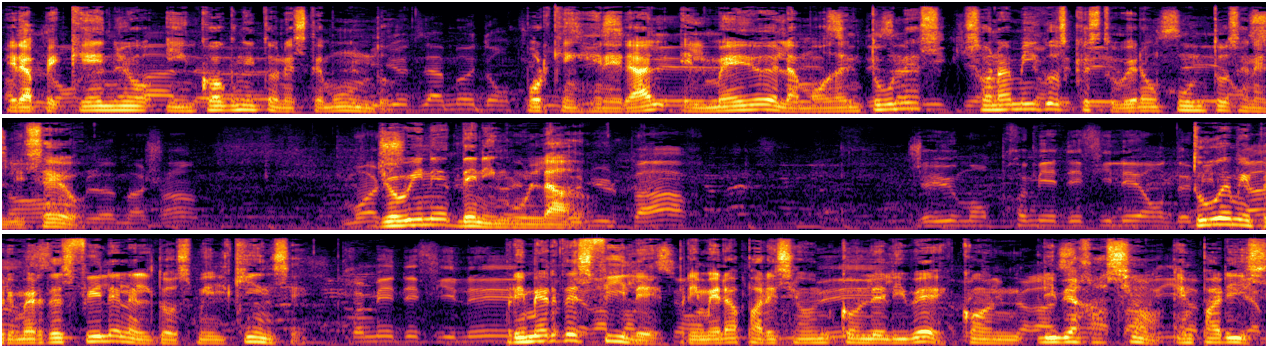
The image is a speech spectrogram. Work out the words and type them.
Era pequeño, incógnito en este mundo, porque en general el medio de la moda en Túnez son amigos que estuvieron juntos en el liceo. Yo vine de ningún lado. Tuve mi primer desfile en el 2015. Primer desfile, primera aparición con Lelibé, con Libération en París,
